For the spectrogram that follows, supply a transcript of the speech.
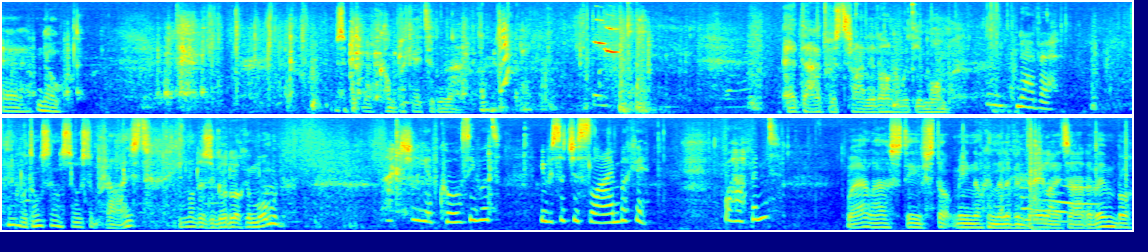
Uh, no. It was a bit more complicated than that. Her dad was trying it on with your mum. Never. Hey, well, don't sound so surprised. Your mother's a good-looking woman. Actually, of course he would. He was such a slime bucket. What happened? Well, uh, Steve stopped me knocking the living daylights out of him, but...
